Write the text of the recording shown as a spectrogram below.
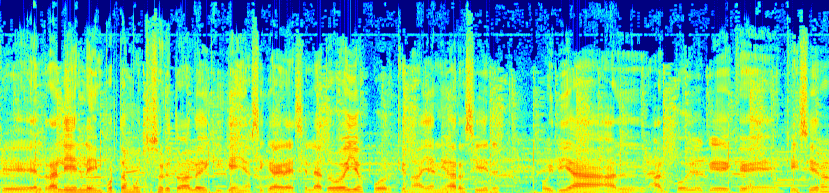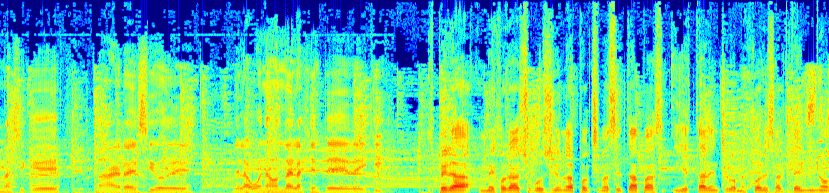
el rally le importa mucho, sobre todo a los iquiqueños. Así que agradecerle a todos ellos porque nos hayan ido a recibir hoy día al, podio que, hicieron. Así que nada, agradecido de, de la buena onda de la gente de Iquique. Espera mejorar su posición en las próximas etapas y estar entre los mejores al término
